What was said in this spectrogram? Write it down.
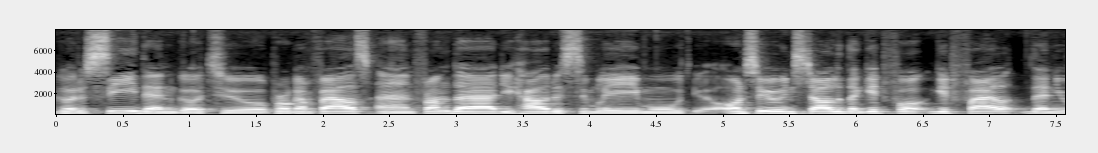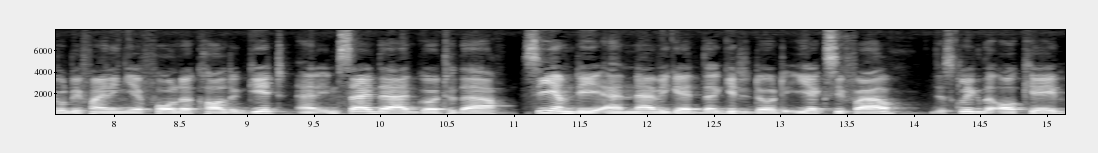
go to C then go to program files and from that you have to simply move once you install the git for git file then you will be finding a folder called git and inside that go to the cmd and navigate the git.exe file. Just click the ok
